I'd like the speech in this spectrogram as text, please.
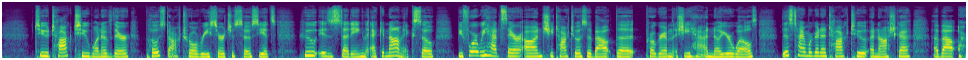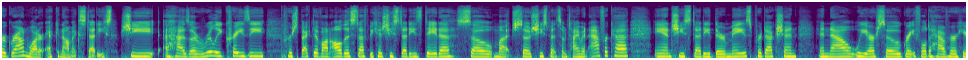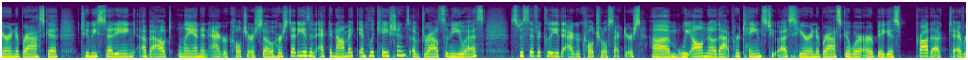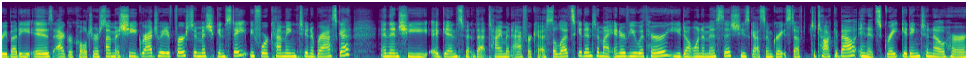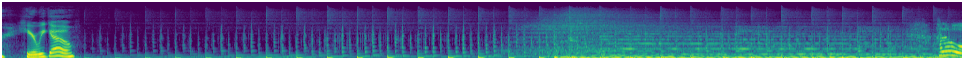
to talk to one of their postdoctoral research associates who is studying the economics. So before we had Sarah on, she talked to us about the program that she had, Know Your Wells. This time we're going to talk to Anashka about her groundwater economic studies. She has a really crazy perspective on all this stuff because she studies data so much. So she spent some time in Africa and she studied their maize production. And now we are so grateful to have her here in Nebraska to be studying about land and agriculture. So her study is in economic implications of droughts in the U.S., specifically the agricultural sectors. Um, we all know that pertains to us here in Nebraska, where our biggest product to everybody is agriculture. Um, she graduated first in Michigan State before coming to Nebraska, and then she again spent that time in Africa. So let's get into my interview with her. You don't want to miss this. She's got some great stuff to talk about, and it's great getting to know her. Here we go.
